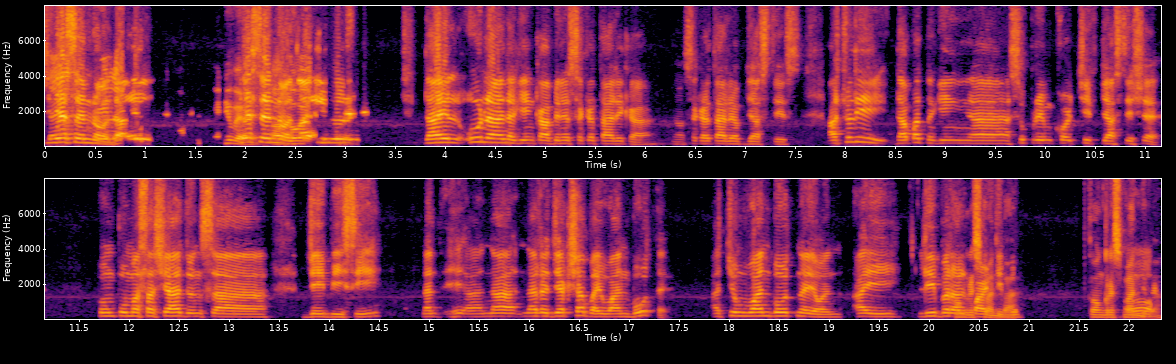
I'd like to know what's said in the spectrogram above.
yes and no. Senator Dahil, yes and no. Uh. Dahil, dahil una, naging cabinet secretary ka, no, Secretary of Justice. Actually, dapat naging ah, Supreme Court Chief Justice siya. eh. Kung pumasa siya dun sa JBC, na, ah, na, na-reject siya by one vote eh. At yung one vote na yon ay Liberal Party ba? vote. Congressman, Oo. di ba?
